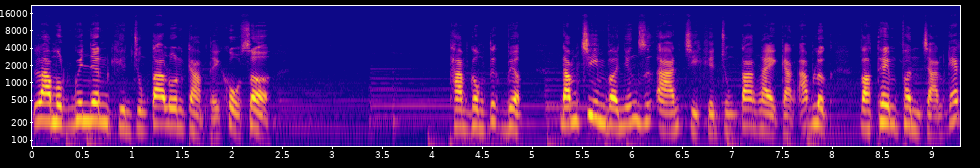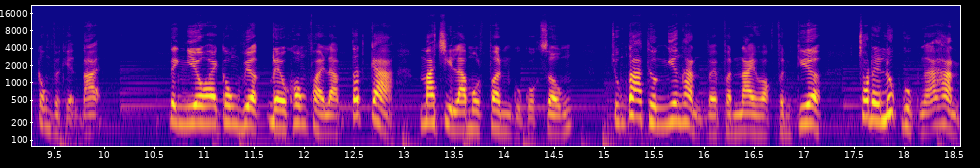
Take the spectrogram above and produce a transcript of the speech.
là một nguyên nhân khiến chúng ta luôn cảm thấy khổ sở. Tham công tiếc việc, Đắm chìm vào những dự án chỉ khiến chúng ta ngày càng áp lực và thêm phần chán ghét công việc hiện tại. Tình yêu hay công việc đều không phải là tất cả mà chỉ là một phần của cuộc sống. Chúng ta thường nghiêng hẳn về phần này hoặc phần kia cho đến lúc gục ngã hẳn.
